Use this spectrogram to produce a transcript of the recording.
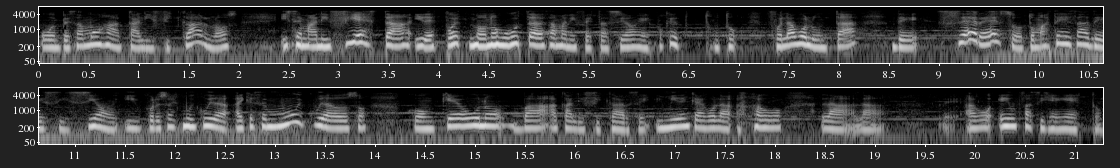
o empezamos a calificarnos, y se manifiesta y después no nos gusta esa manifestación, es porque fue la voluntad de ser eso, tomaste esa decisión y por eso es muy cuida, hay que ser muy cuidadoso con qué uno va a calificarse. Y miren que hago la hago la, la hago énfasis en esto.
